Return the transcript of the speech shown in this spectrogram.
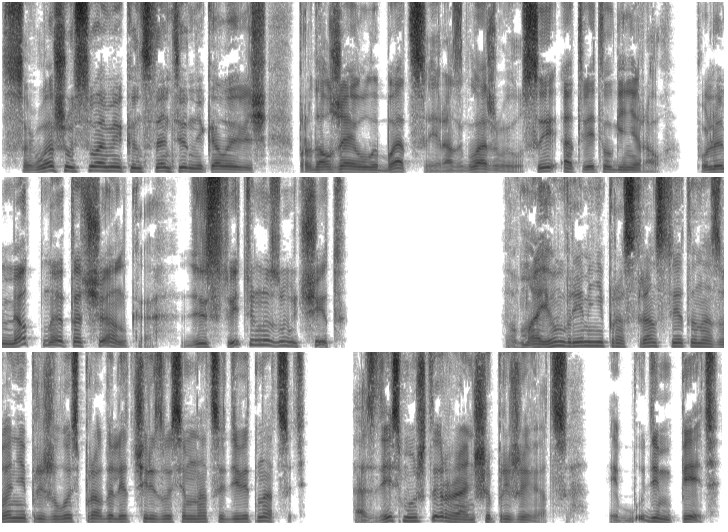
Соглашусь с вами, Константин Николаевич. Продолжая улыбаться и разглаживая усы, ответил генерал. Пулеметная тачанка действительно звучит. В моем времени пространстве это название прижилось, правда, лет через 18-19. А здесь, может, и раньше приживется. И будем петь.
